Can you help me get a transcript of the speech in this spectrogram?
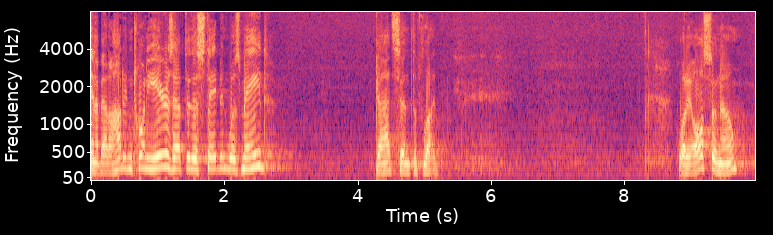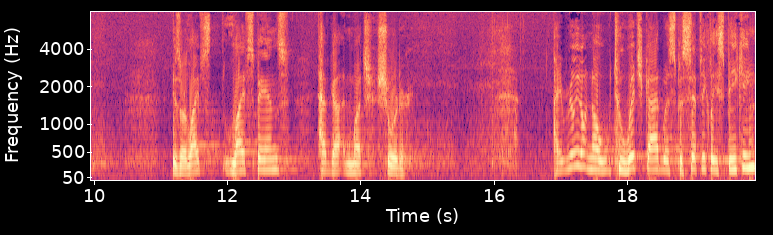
In about 120 years after this statement was made, God sent the flood. What I also know is our life, lifespans have gotten much shorter. I really don't know to which God was specifically speaking,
